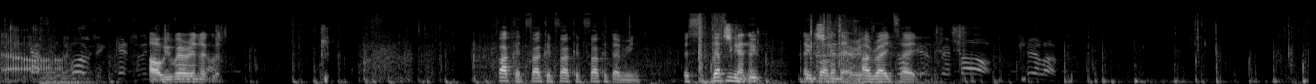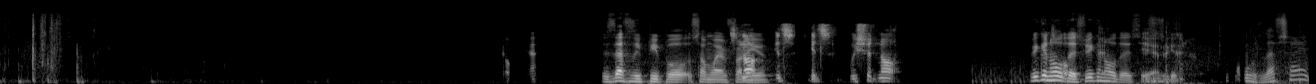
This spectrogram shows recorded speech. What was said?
Gas is closing. Get to the Oh, we were in a good. Fuck it, fuck it, fuck it, fuck it. I mean, there's definitely the- peop- let me people scan the on our right side. There's definitely people somewhere in It's front not. of you. It's. It's. We should not. We can hold this. We can hold this. This Yeah, is good. Oh, left side.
